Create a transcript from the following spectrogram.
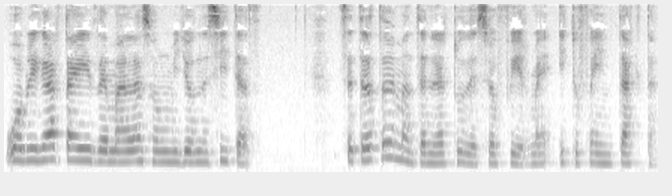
o obligarte a ir de malas a un millón de citas. Se trata de mantener tu deseo firme y tu fe intacta,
